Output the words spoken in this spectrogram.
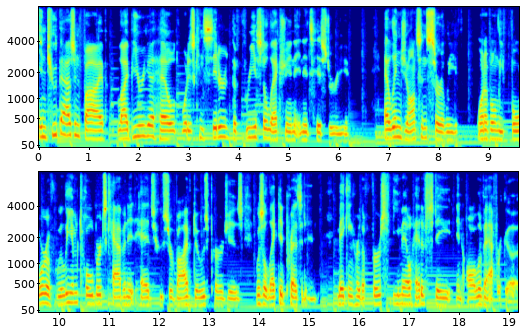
In 2005, Liberia held what is considered the freest election in its history. Ellen Johnson Sirleaf, one of only four of William Tolbert's cabinet heads who survived those purges, was elected president, making her the first female head of state in all of Africa.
